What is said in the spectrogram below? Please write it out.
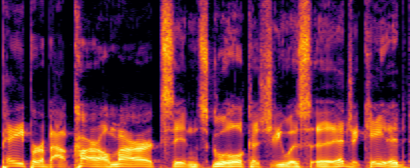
paper about Karl Marx in school because she was uh, educated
